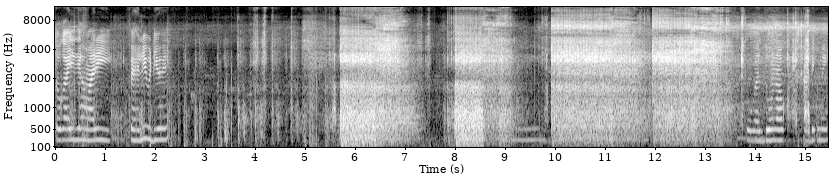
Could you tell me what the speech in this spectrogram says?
सो गाइज़ ये हमारी पहली वीडियो है। तो गाइस दोनों शादी में ही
